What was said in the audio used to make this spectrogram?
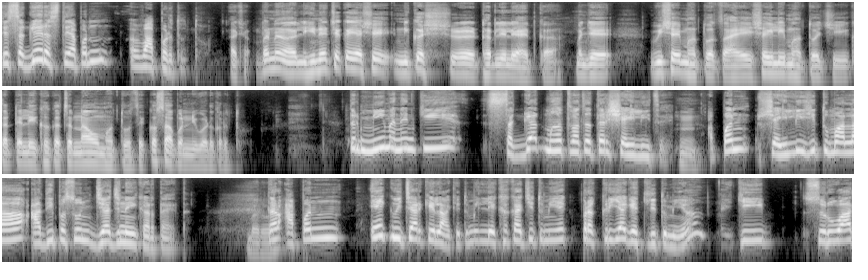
ते सगळे रस्ते आपण वापरतो. अच्छा पण लिहिण्याचे काही असे निकष ठरलेले आहेत का? म्हणजे विषय महत्त्वाचा आहे शैली महत्वाची का त्या लेखकाचं नाव महत्वाचं आहे? कसं आपण निवड करतो? तर मी म्हणेन की सगळ्यात महत्वाचं तर शैलीच आहे. आपण शैली ही तुम्हाला आधीपासून जज नाही करतायत. तर आपण एक विचार केला की तुम्ही लेखकाची तुम्ही एक प्रक्रिया घेतली तुम्ही की सुरुवात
